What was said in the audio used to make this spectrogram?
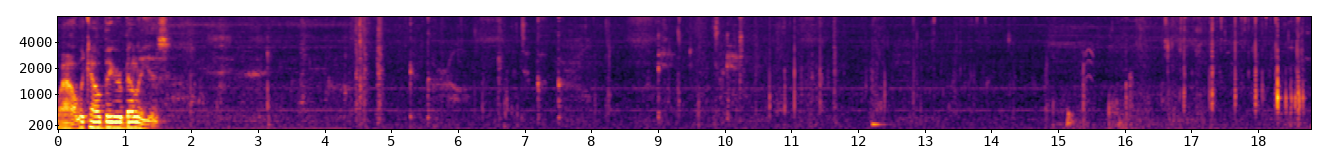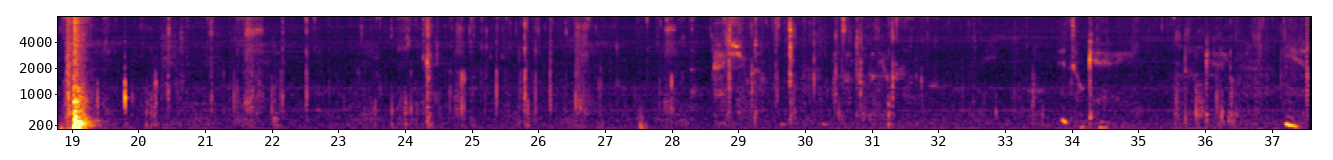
Wow, look how big her belly is. It's okay. It's okay. Yeah.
